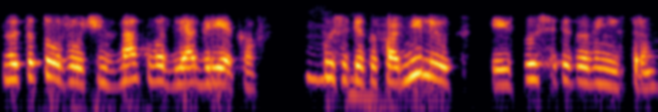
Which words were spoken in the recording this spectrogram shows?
но это тоже очень знаково для греков. Слышать эту фамилию и слышать этого министра.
